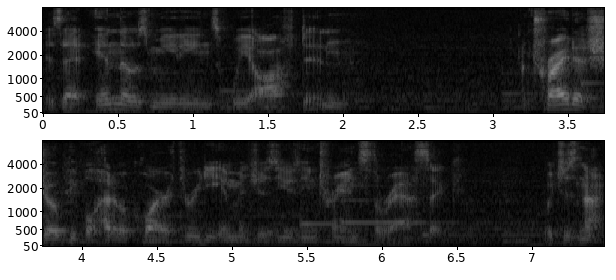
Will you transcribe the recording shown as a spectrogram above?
is that in those meetings we often try to show people how to acquire 3D images using transthoracic, which is not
